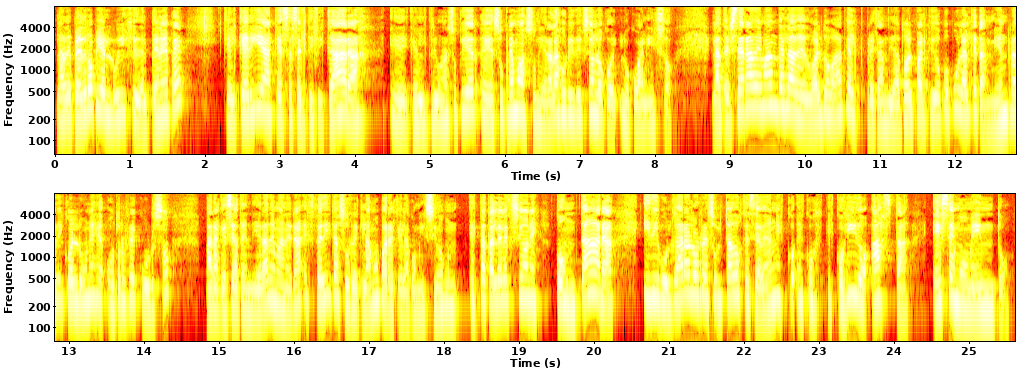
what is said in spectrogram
la de Pedro Pierluisi del PNP, que él quería que se certificara que el Tribunal Supremo asumiera la jurisdicción, lo, cual hizo. La tercera demanda es la de Eduardo Bati, el precandidato del Partido Popular, que también radicó el lunes otro recurso para que se atendiera de manera expedita su reclamo para que la Comisión Estatal de Elecciones contara y divulgara los resultados que se habían escogido hasta ese momento.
